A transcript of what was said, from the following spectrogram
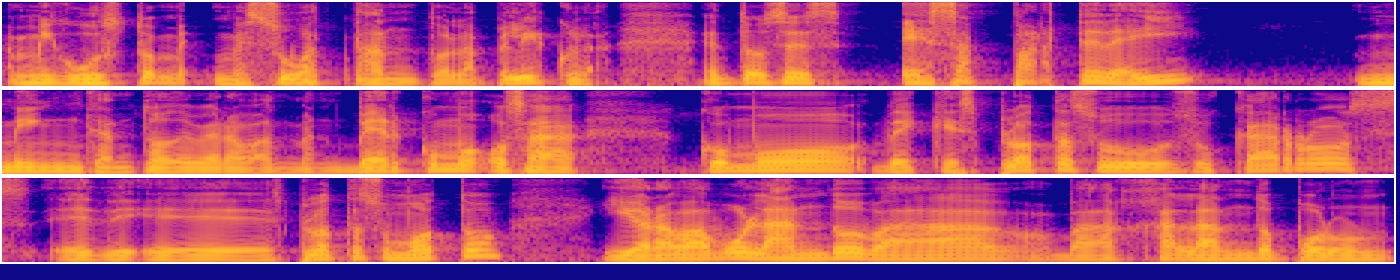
a mi gusto me, me suba tanto la película. Entonces, esa parte de ahí me encantó de ver a Batman. Ver cómo, o sea, cómo de que explota su, su carro, eh, eh, explota su moto y ahora va volando, va, va jalando por, un,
